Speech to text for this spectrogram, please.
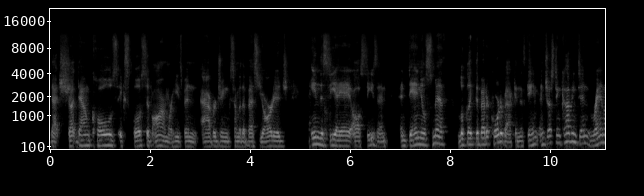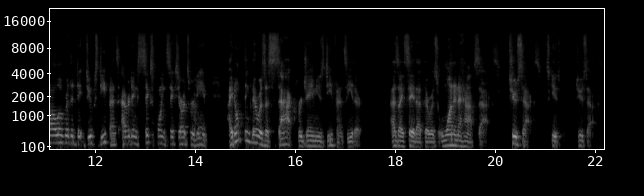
that shut down Cole's explosive arm, where he's been averaging some of the best yardage in the CAA all season and Daniel Smith looked like the better quarterback in this game. And Justin Covington ran all over the Duke's defense, averaging 6.6 yards per game. I don't think there was a sack for JMU's defense either. As I say that, there was one and a half sacks, two sacks, excuse me, two sacks.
